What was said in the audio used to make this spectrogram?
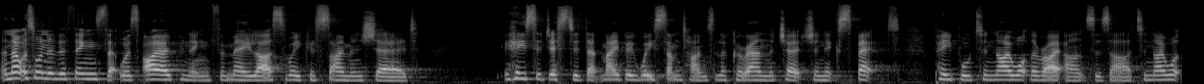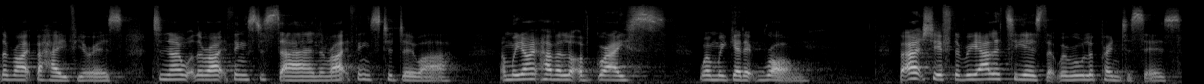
And that was one of the things that was eye opening for me last week as Simon shared. He suggested that maybe we sometimes look around the church and expect people to know what the right answers are, to know what the right behaviour is, to know what the right things to say and the right things to do are. And we don't have a lot of grace when we get it wrong. But actually, if the reality is that we're all apprentices,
